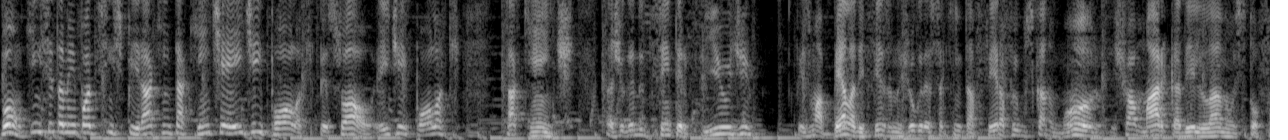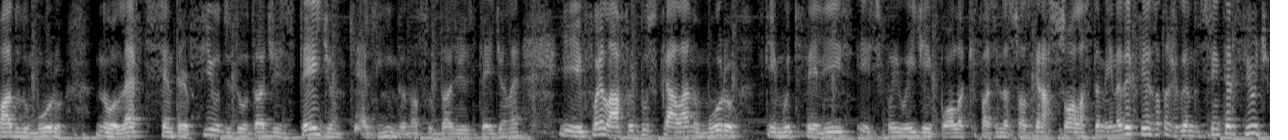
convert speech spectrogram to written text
Bom, quem você também pode se inspirar, quem tá quente é AJ Pollock, pessoal. AJ Pollock tá quente. Tá jogando de center field, fez uma bela defesa no jogo dessa quinta-feira, foi buscar no muro, deixou a marca dele lá no estofado do muro no left center field do Dodger Stadium, que é lindo o nosso Dodger Stadium, né? E foi lá, foi buscar lá no muro, fiquei muito feliz. Esse foi o AJ Pollock fazendo as suas graçolas também na defesa, tá jogando de center field,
